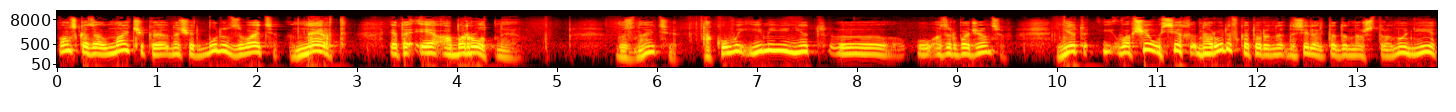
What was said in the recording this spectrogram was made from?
Он сказал, мальчика, значит, будут звать НЕРТ, это «э» оборотное. Вы знаете, такого имени нет э, у азербайджанцев. Нет, вообще у всех народов, которые населяли тогда нашу страну, ни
